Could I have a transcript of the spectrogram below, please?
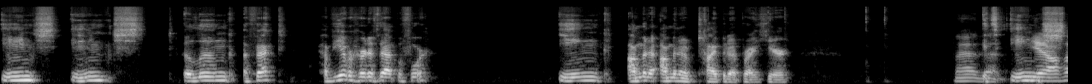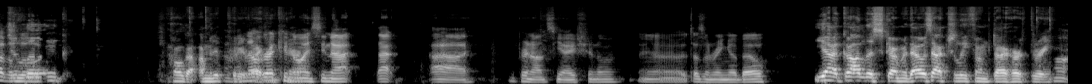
inch inch effect. Have you ever heard of that before? Ing. I'm gonna I'm gonna type it up right here. Uh, It's that- yeah, I'll have a look. Hold on, I'm gonna put I'm it not right recognizing that that uh, pronunciation, or uh, it doesn't ring a bell. Yeah, Godless Scummer. That was actually from Die Hard Three. Oh,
